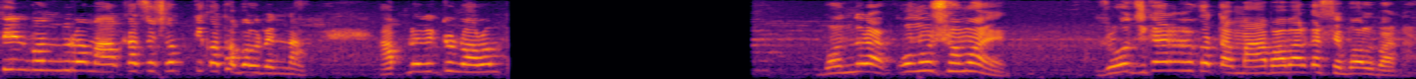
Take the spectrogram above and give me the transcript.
দিন বন্ধুরা মার কাছে সত্যি কথা বলবেন না। আপনার একটু নরম বন্ধুরা, কোনো সময় রোজগারের কথা মা বাবার কাছে বলবা না।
